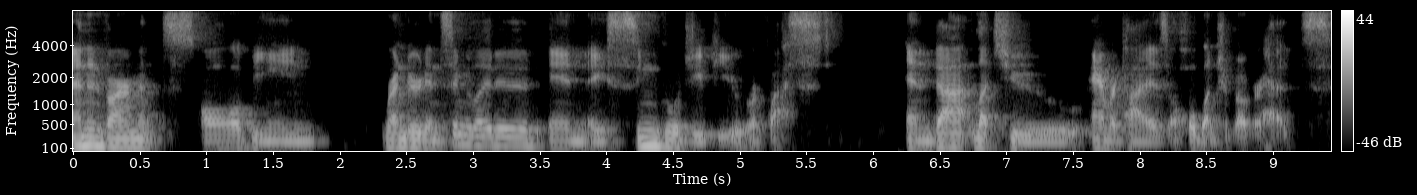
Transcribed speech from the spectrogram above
n environments all being rendered and simulated in a single GPU request. And that lets you amortize a whole bunch of overheads.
